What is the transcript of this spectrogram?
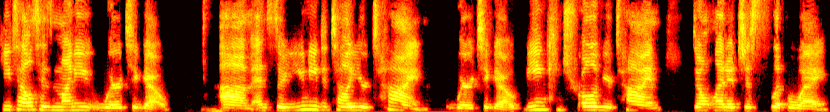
He tells his money where to go. Um, and so you need to tell your time where to go. Be in control of your time. Don't let it just slip away.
